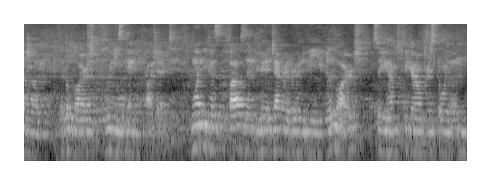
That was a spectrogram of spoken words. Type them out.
um, a large 3D scanning project. One, because the files that you're going to generate are going to be really large, so you have to figure out where to store them,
